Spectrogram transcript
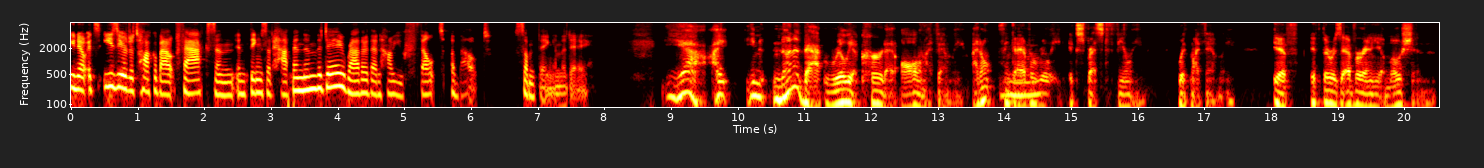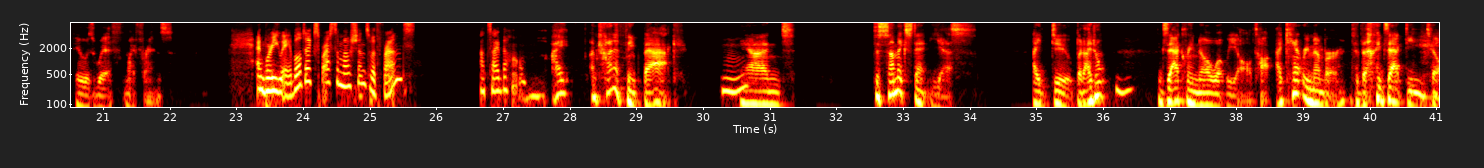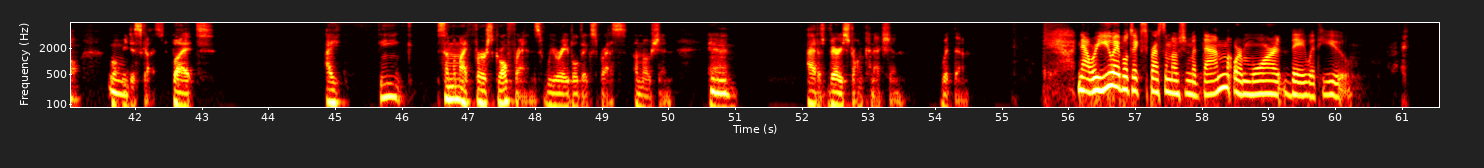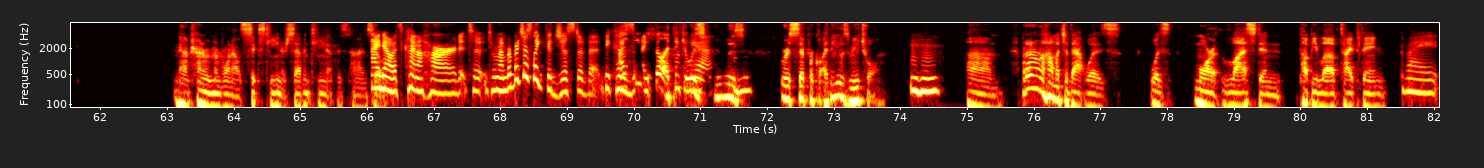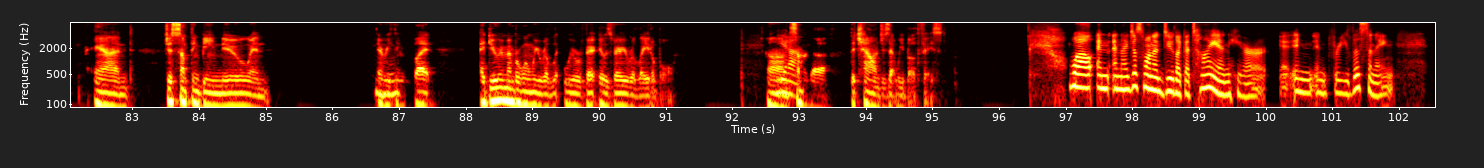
you know, it's easier to talk about facts and, and things that happened in the day rather than how you felt about something in the day. Yeah, I you know none of that really occurred at all in my family. I don't think mm. I ever mm. really expressed feeling with my family. If if there was ever any emotion, it was with my friends. And were you able to express emotions with friends outside the home? I I'm trying to think back. Mm-hmm. And to some extent, yes, I do, but I don't mm-hmm. Exactly know what we all talk. I can't remember to the exact detail what mm-hmm. we discussed, but I think some of my first girlfriends, we were able to express emotion, Mm-hmm. and I had a very strong connection with them. Now, were you able to express emotion with them or more they with you? Now I'm trying to remember when I was 16 or 17 at this time. So I know it's kind of hard to, to remember, but just like the gist of it, I because think I, so. I think it was Yeah. it was Mhm. reciprocal. I think it was mutual. hmm Um, but I don't know how much of that was was more lust and puppy love type thing, right. and just something being new and Mhm. everything. But I do remember when we were we were very, it was very relatable. Um, Yeah. Some of the the challenges that we both faced. Well, and and I just want to do like a tie-in here, and and for you listening,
